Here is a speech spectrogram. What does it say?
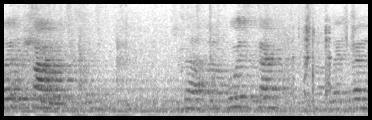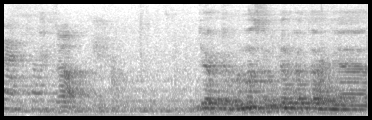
Легка, Гуська, Литвиненко. Дякую. Наступне питання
